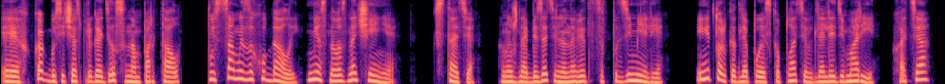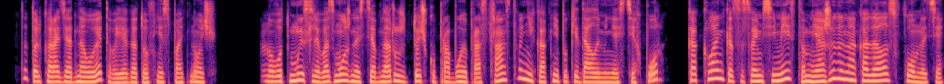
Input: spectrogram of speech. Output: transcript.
Эх, как бы сейчас пригодился нам портал, пусть самый захудалый, местного значения. Кстати, нужно обязательно наведаться в подземелье, и не только для поиска платьев для леди Мари, хотя, то только ради одного этого я готов не спать ночь. Но вот мысль о возможности обнаружить точку пробоя пространства никак не покидала меня с тех пор, как Кланька со своим семейством неожиданно оказалась в комнате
